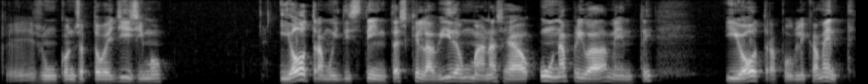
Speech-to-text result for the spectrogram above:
que es un concepto bellísimo, y otra muy distinta es que la vida humana sea una privadamente y otra públicamente.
